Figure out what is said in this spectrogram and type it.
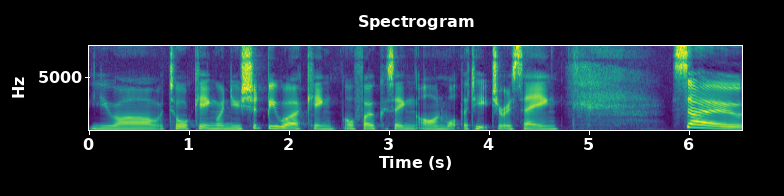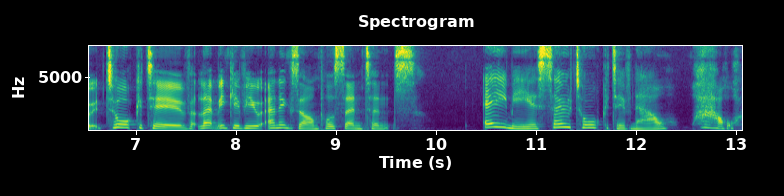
You are talking when you should be working or focusing on what the teacher is saying. So, talkative. Let me give you an example sentence. Amy is so talkative now. Wow,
